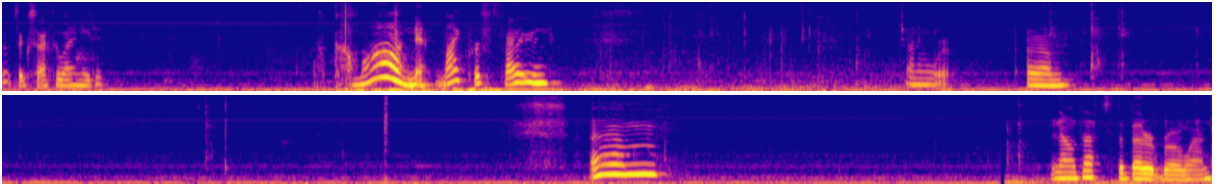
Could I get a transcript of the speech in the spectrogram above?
That's exactly what I needed Come on, microphone. Johnny, where? Um. Um. Now that's the better Broland.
